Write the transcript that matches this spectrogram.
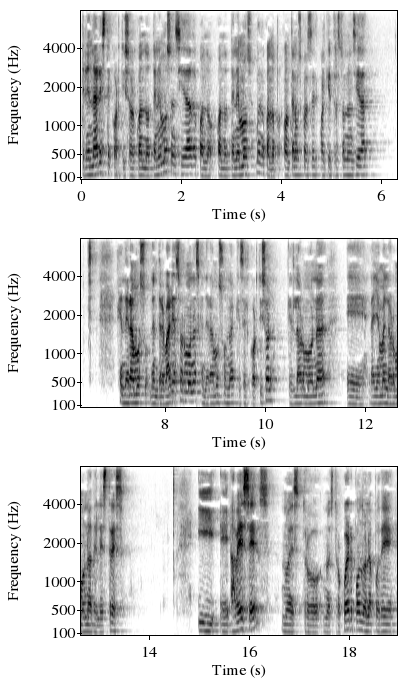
drenar este cortisol. Cuando tenemos ansiedad o cuando, cuando tenemos, bueno, cuando, cuando tenemos cualquier trastorno de ansiedad, generamos, entre varias hormonas, generamos una que es el cortisol, que es la hormona, eh, la llaman la hormona del estrés. Y eh, a veces nuestro, nuestro cuerpo no la puede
